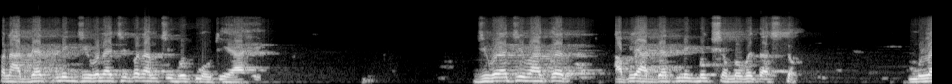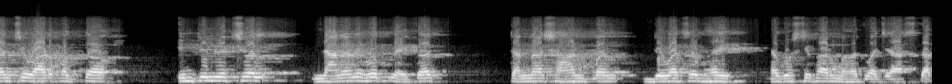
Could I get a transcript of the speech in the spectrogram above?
पण आध्यात्मिक जीवनाची पण आमची भूक मोठी आहे. जीवनाची भाकर आपली आध्यात्मिक भूक शमवत असतो. मुलांची वाढ फक्त इंटेलेक्च्युअल ज्ञानाने होत नाही तर त्यांना शहाणपण देवाचं भय ह्या गोष्टी फार महत्त्वाच्या असतात.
